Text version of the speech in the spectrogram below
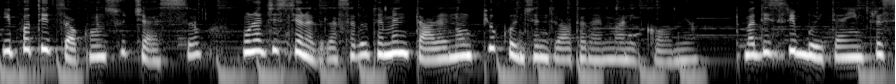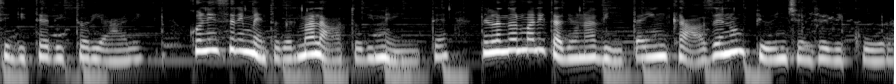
ipotizzò con successo una gestione della salute mentale non più concentrata nel manicomio, ma distribuita in presidi territoriali, con l'inserimento del malato di mente nella normalità di una vita in casa e non più in centri di cura.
